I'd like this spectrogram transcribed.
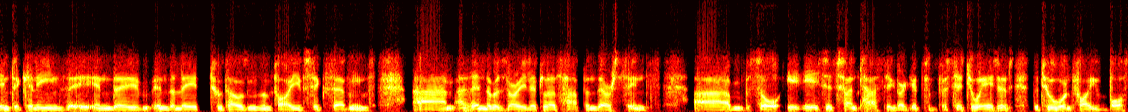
into Killeen in the in the late 2005, 6, 7s. Um, and then there was very little has happened there since Um, so it, it's, it's fantastic. Like it's situated. The 215 bus,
